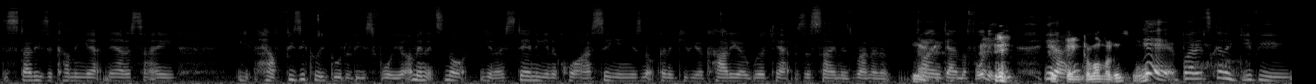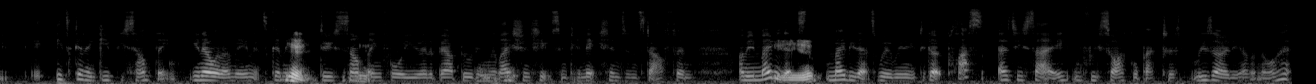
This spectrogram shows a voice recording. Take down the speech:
the studies are coming out now to say how physically good it is for you i mean it's not you know standing in a choir singing is not going to give you a cardio workout as the same as running a No. playing a game of footy you know 15 kilometres. no? yeah but it's going to give you it's going to give you something you know what i mean it's going to Yeah. do something for you and about building relationships and connections and stuff and i mean maybe that's Yep. maybe that's where we need to go plus as you say if we cycle back to lizzo the other night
